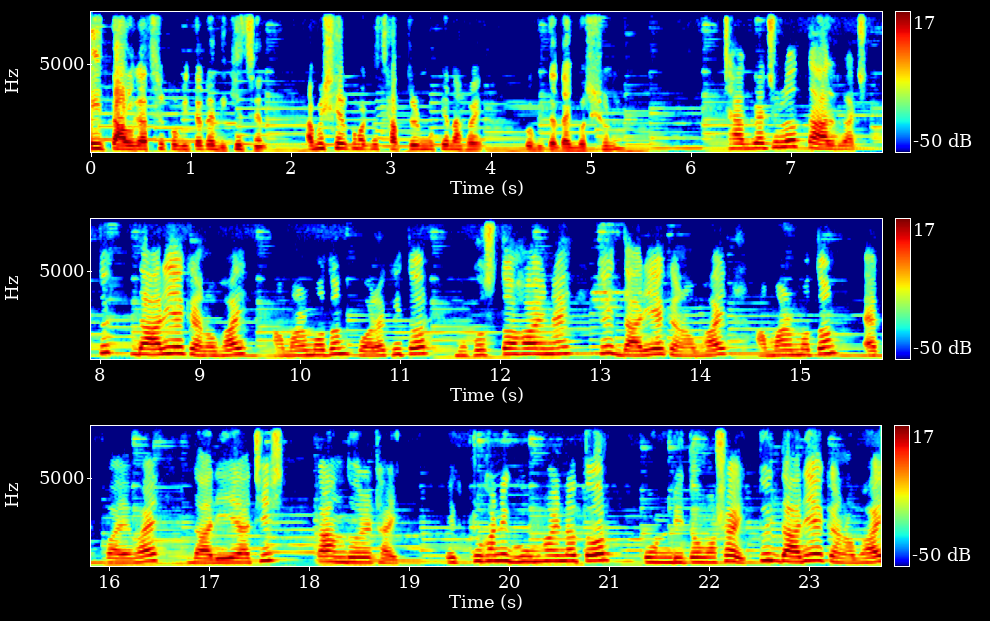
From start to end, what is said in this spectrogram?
এই তাল গাছের কবিতাটা লিখেছেন, আমি সেরকম একটা ছাত্রের মুখে না হয় কবিতাটা একবার শুনি। ঝাগড়া ছিল তাল গাছ তুই দাঁড়িয়ে কেন ভাই? আমার মতন পড়া কি তোর মুখস্থ হয় নাই? তুই দাঁড়িয়ে কেন ভাই? আমার মতন এক পায়ে ভাই দাঁড়িয়ে আছিস কান ধরে ঠাই। একটুখানি ঘুম হয় না তোর? পণ্ডিত মশাই তুই দাঁড়িয়ে কেন ভাই?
